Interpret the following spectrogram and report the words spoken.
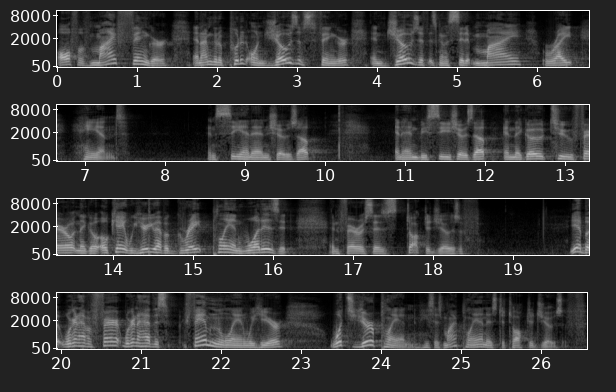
off of my finger, and I'm going to put it on Joseph's finger, and Joseph is going to sit at my right hand. And CNN shows up. And NBC shows up and they go to Pharaoh and they go, Okay, we hear you have a great plan. What is it? And Pharaoh says, Talk to Joseph. Yeah, but we're going to have a fair, we're going to have this famine in the land we hear. What's your plan? He says, My plan is to talk to Joseph.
